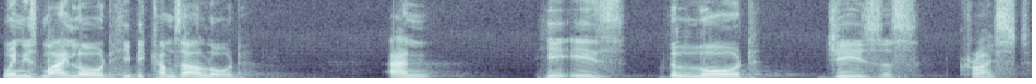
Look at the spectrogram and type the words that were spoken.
When He's my Lord, He becomes our Lord. And He is the Lord Jesus Christ,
